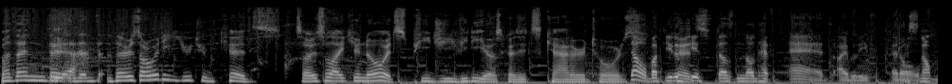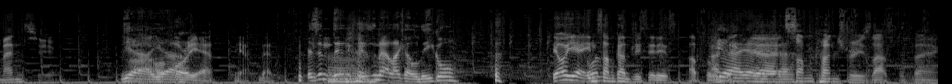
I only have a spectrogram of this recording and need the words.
But then the, Yeah. the, the- there's already YouTube Kids, so it's like you know it's PG videos because it's catered towards. No, but YouTube kids. Kids does not have ads, I believe, at all. It's not meant to. Yeah, or, yeah. Or, yeah, yeah, that. isn't isn't that like illegal? Oh yeah, in What- some countries it is absolutely. Yeah, yeah, yeah, yeah. in some countries that's the thing.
